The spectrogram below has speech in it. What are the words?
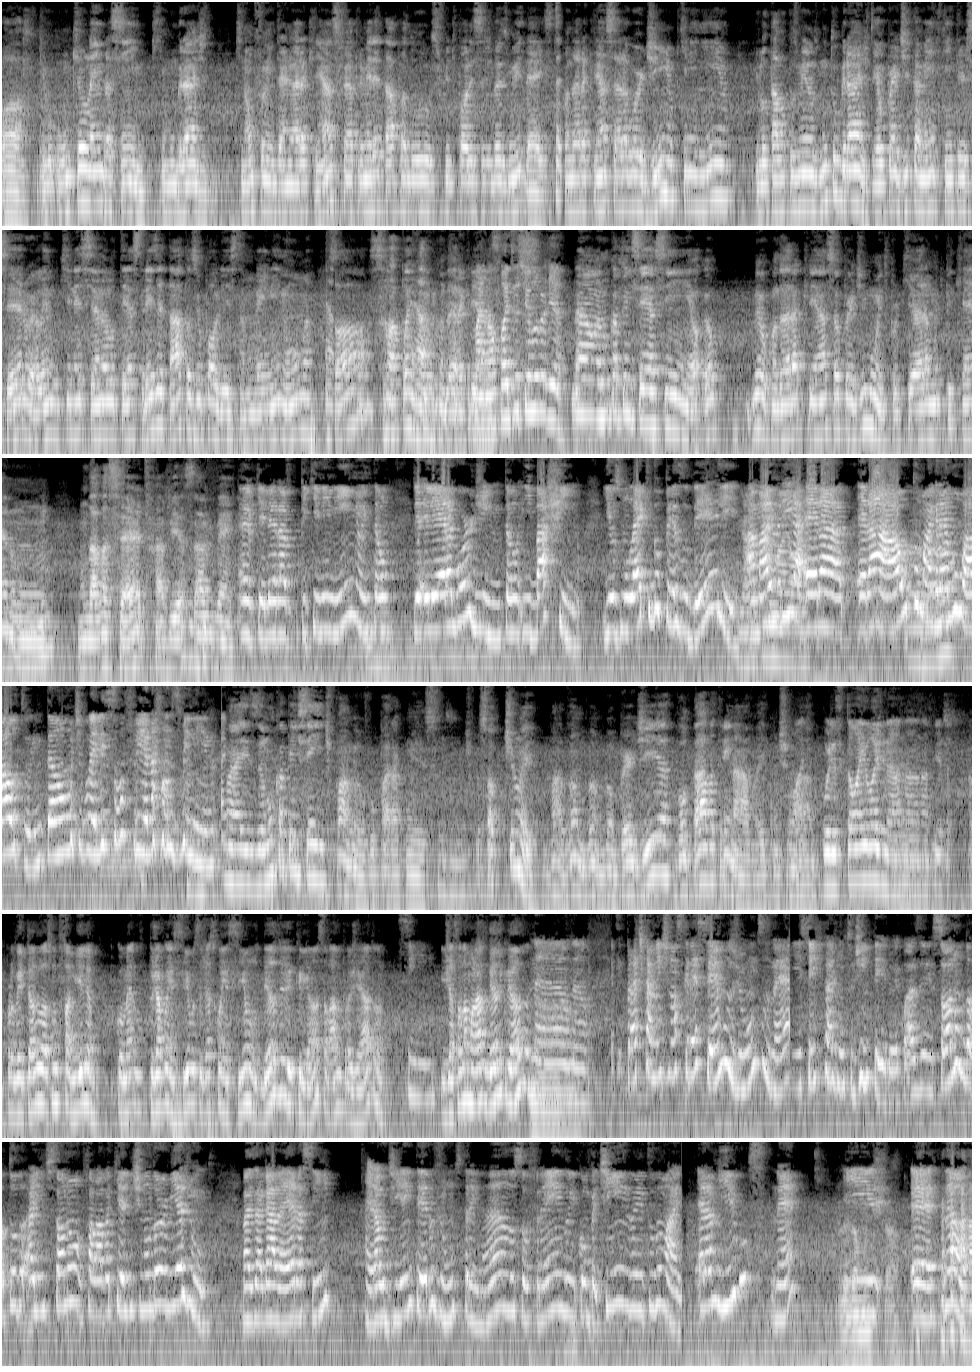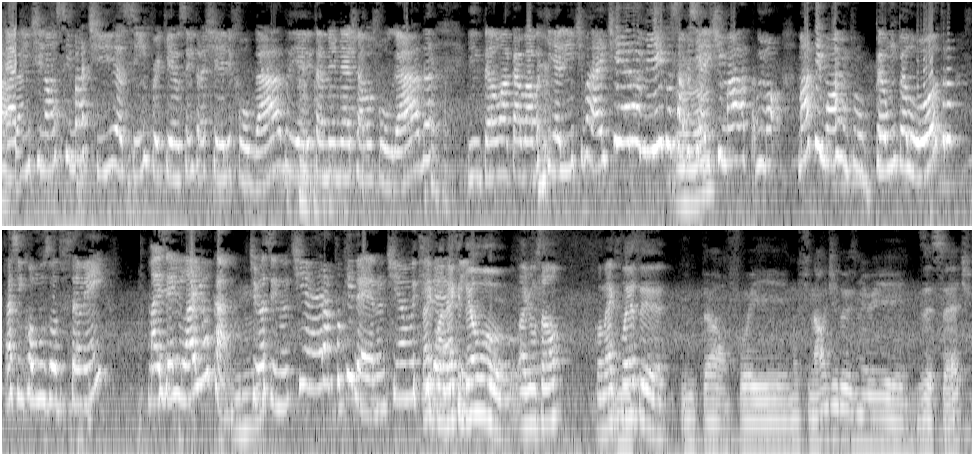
Ó, eu- um que eu lembro assim, que um grande, que não foi o interno, eu era criança, foi a primeira etapa do Circuito Paulista de 2010. Quando eu era criança eu era gordinho, pequenininho e lutava com os meninos muito grandes. E eu perdi também, fiquei em terceiro. Eu lembro que nesse ano eu lutei as três etapas e o Paulista, não ganhei nenhuma, só, só apanhava quando eu era criança. Mas não foi desestímulo pra ti. Não, eu nunca pensei assim. Eu, eu- meu, quando eu era criança eu perdi muito, porque eu era muito pequeno, não, não dava certo. A Bia sabe bem. É, porque ele era pequenininho, então ele era gordinho então e baixinho. E os moleques do peso dele, a maioria maior. era, era alto, Aham. magrelo alto. Então, tipo, ele sofria na mão dos meninos. Mas eu nunca pensei em, tipo, ah, meu, vou parar com isso. Uhum. Tipo, eu só continuei. Vá, vamos, vamos, vamos. Perdia, voltava, treinava e continuava. Ótimo. Por isso que estão aí hoje, né, na, na fita. Aproveitando o assunto família, como é- tu já conhecia, vocês já se conheciam desde criança lá no projeto? Sim. E já são namorados desde criança? Não, não. Praticamente nós crescemos juntos, né? E sempre tá junto o dia inteiro. É quase. Só não. do- Todo, a gente só não falava que a gente não dormia junto. Mas a galera, assim, era o dia inteiro juntos, treinando, sofrendo e competindo e tudo mais. Era amigos, né? Era E- muito chato. É, não, a gente não se batia assim, porque eu sempre achei ele folgado e ele também me achava folgada. Então acabava que a gente vai, a gente era amigo, sabe assim, a gente mata, mata e morre um, pro- um pelo outro, assim como os outros também. Mas ele lá e eu cá. Tipo assim, não tinha, era pouca ideia, não tinha muita e ideia. quando é que assim. deu a junção? Como é que foi esse. Então, foi no final de 2017.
